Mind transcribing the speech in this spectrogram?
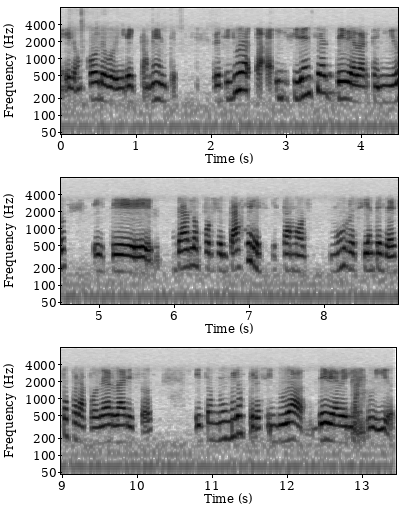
el oncólogo directamente. Pero sin duda incidencia debe haber tenido. Este, dar los porcentajes, estamos muy recientes de eso para poder dar esos, esos números, pero sin duda debe haber influido.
